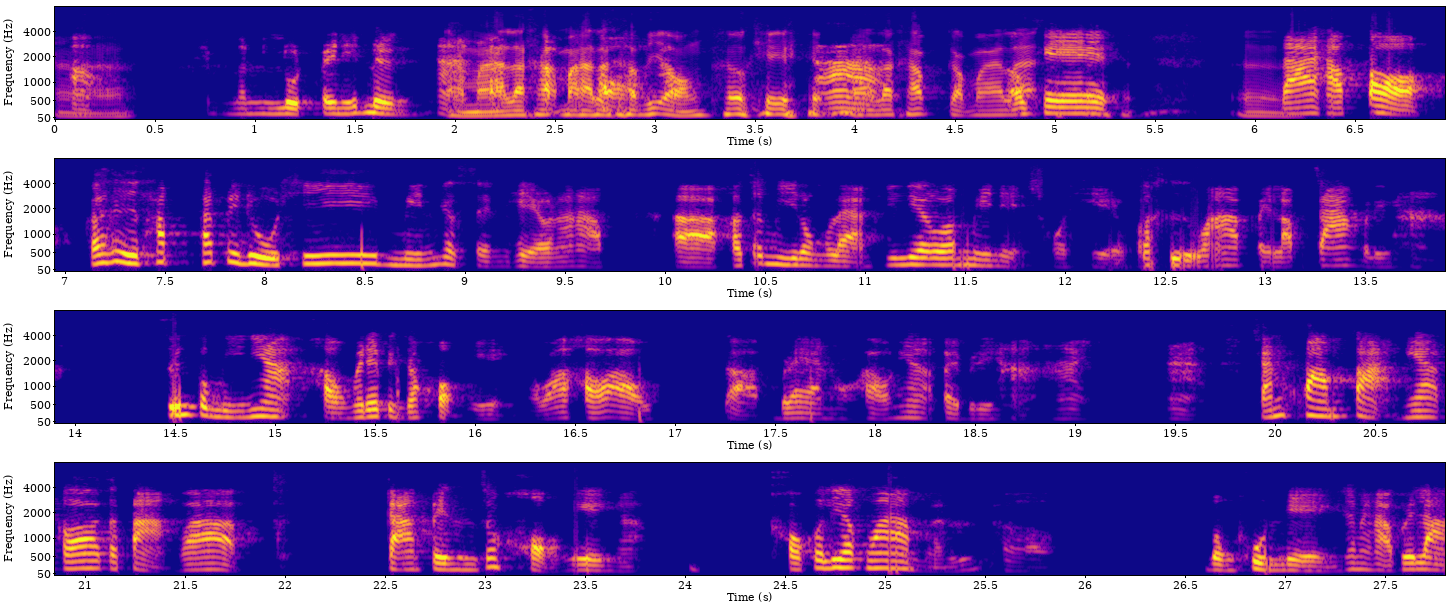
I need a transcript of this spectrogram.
อ่าอะมันหลุดไปนิดนึงอ่ามาแล้วครับ มาแล้วครับพี่อ๋องโอเคอ่ามมาแล้วครับ กลับมาแล้วโอเคเออได้ครับต่อก็คือถ้าถ้าไปดูที่มินกับเซนเทลนะครับอ่าเขาจะมีโรงแรมที่เรียกว่า manage hotel ก็คือว่าไปรับจ้างบริหาร ซึ่งตรงนี้เนี่ยเขาไม่ได้เป็นเจ้าของเอง แต่ว่าเขาเอาอ่าแบรนด์ของเขาเนี่ยไปบริหารให้อ่าฉะนั้นความต่างเนี่ยก็จะต่างว่าการเป็นเจ้าของเองอะเขาก็เรียกว่าเหมือนเอ่อลงทุนเองใช่ไหมครับเวลา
